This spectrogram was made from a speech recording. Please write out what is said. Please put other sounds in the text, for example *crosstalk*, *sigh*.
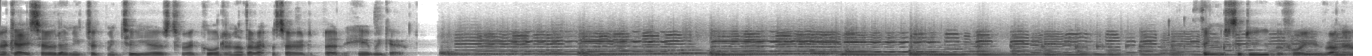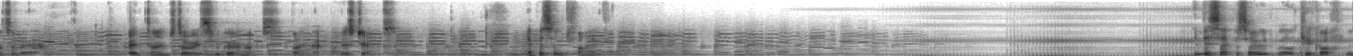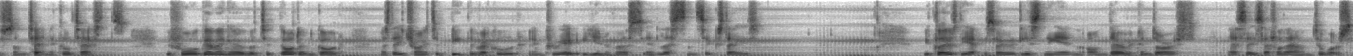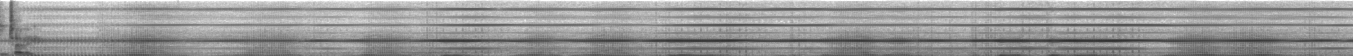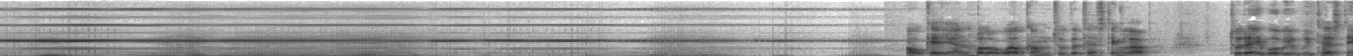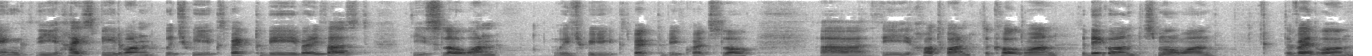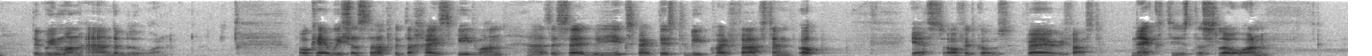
Okay, so it only took me two years to record another episode, but here we go. Things to do before you run out of air. Bedtime Stories for Grown Ups by Matt Willis Jones. Episode 5. In this episode, we'll kick off with some technical tests before going over to God and God as they try to beat the record and create a universe in less than six days. We close the episode listening in on Derek and Doris as they settle down to watch some telly. Okay, and hello, welcome to the testing lab. Today we will be testing the high speed one, which we expect to be very fast, the slow one, which we expect to be quite slow, uh, the hot one, the cold one, the big one, the small one, the red one, the green one, and the blue one. Okay, we shall start with the high speed one. As I said, we expect this to be quite fast and oh, yes, off it goes, very fast. Next is the slow one.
